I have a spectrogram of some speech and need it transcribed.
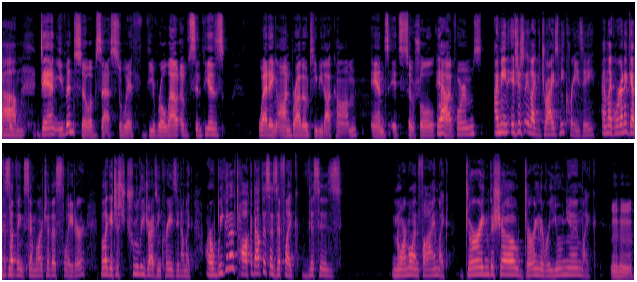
um Dan, you've been so obsessed with the rollout of Cynthia's wedding on BravoTV.com and its social Yeah. platforms. I mean, it just it like drives me crazy. And like we're gonna get to something similar to this later, but like it just truly drives me crazy. And I'm like, are we gonna talk about this as if like this is normal and fine? Like during the show, during the reunion, like Mm-hmm.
